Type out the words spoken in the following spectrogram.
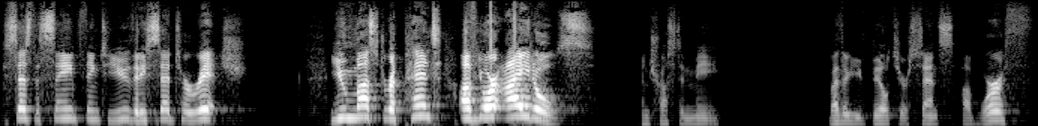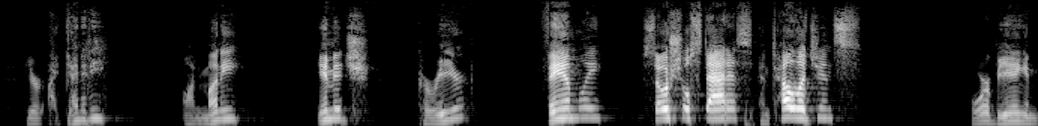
He says the same thing to you that he said to Rich. You must repent of your idols and trust in me. Whether you've built your sense of worth your identity on money, image, career, family, social status, intelligence, or being an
